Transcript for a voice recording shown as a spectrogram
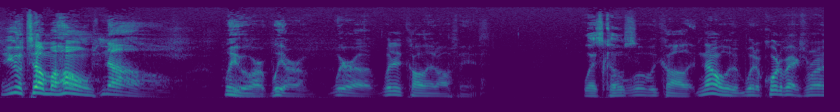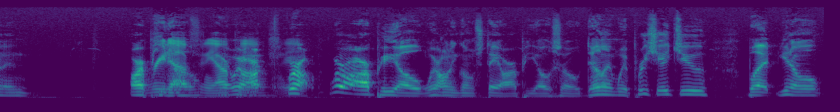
you gonna tell Mahomes? No, we are we are we're a what do they call that offense? West Coast. What do we call it? No, where the quarterback's running RPO. Read option, yeah, we're, RPO, yeah. we're, we're RPO. We're only going to stay RPO. So, Dylan, we appreciate you, but, you know,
